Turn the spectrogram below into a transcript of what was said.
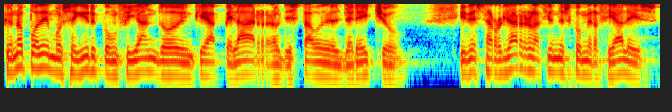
Que no podemos seguir confiando en que apelar al Estado del Derecho y desarrollar relaciones comerciales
